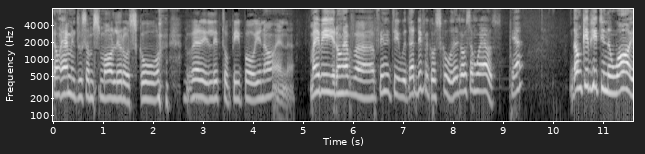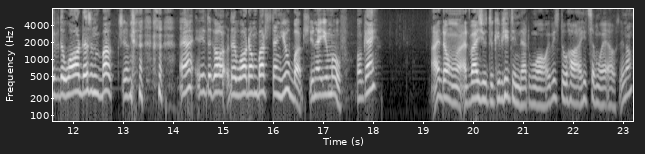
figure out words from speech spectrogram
don't aim into some small little school, very little people, you know, and uh, maybe you don't have uh, affinity with that difficult school. Then go somewhere else, yeah? Don't keep hitting the wall if the wall doesn't budge. Eh? If the, go- the wall don't budge, then you budge, you know, you move, okay? I don't advise you to keep hitting that wall. If it's too hard, hit somewhere else, you know?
